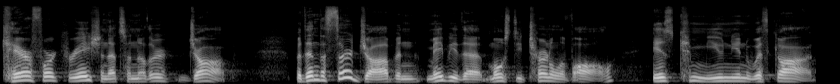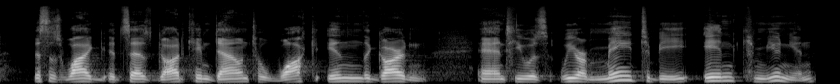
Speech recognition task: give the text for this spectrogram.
Care for creation, that's another job. But then the third job, and maybe the most eternal of all, is communion with God. This is why it says God came down to walk in the garden. And he was, we are made to be in communion,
